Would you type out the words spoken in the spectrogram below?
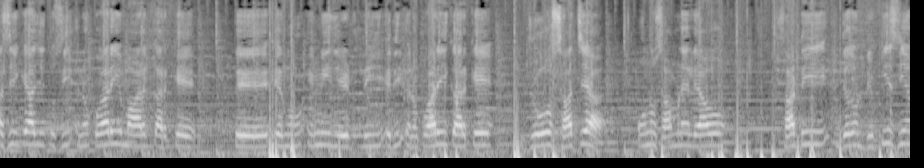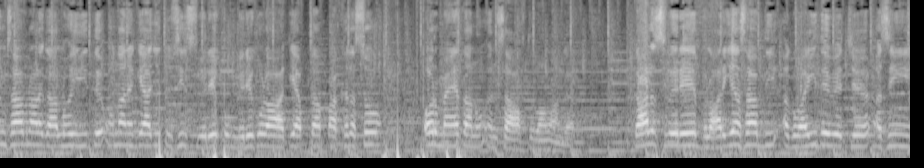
ਅਸੀਂ ਕਿਹਾ ਜੀ, ਤੁਸੀਂ ਇਨਕੁਆਇਰੀ ਮਾਰਕ ਕਰਕੇ ਤੇ ਇਹਨੂੰ ਇਮੀਡੀਏਟਲੀ ਇਹਦੀ ਇਨਕੁਆਇਰੀ ਕਰਕੇ ਜੋ ਸੱਚ ਆ, ਉਹਨੂੰ ਸਾਹਮਣੇ ਲਿਆਓ। ਸਾਡੀ ਜਦੋਂ ਡਿਪਟੀ ਸੀਐਮ ਸਾਹਿਬ ਨਾਲ ਗੱਲ ਹੋਈ ਤੇ ਉਹਨਾਂ ਨੇ ਕਿਹਾ ਜੀ, ਤੁਸੀਂ ਸਵੇਰੇ ਕੋ, ਮੇਰੇ ਕੋਲ ਆ ਕੇ ਆਪਣਾ ਪੱਖ ਦੱਸੋ ਔਰ ਮੈਂ ਤੁਹਾਨੂੰ ਇਨਸਾਫ ਦਿਵਾਵਾਂਗਾ। ਕੱਲ ਸਵੇਰੇ ਬੁਲਾਰੀਆ ਸਾਹਿਬ ਦੀ ਅਗਵਾਈ ਦੇ ਵਿੱਚ ਅਸੀਂ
